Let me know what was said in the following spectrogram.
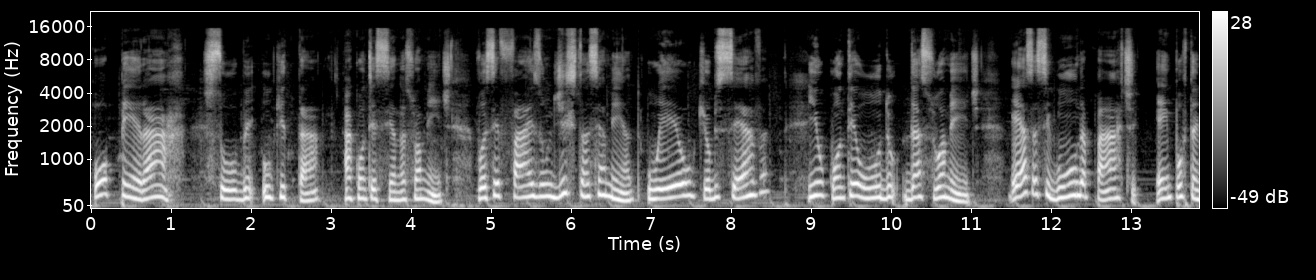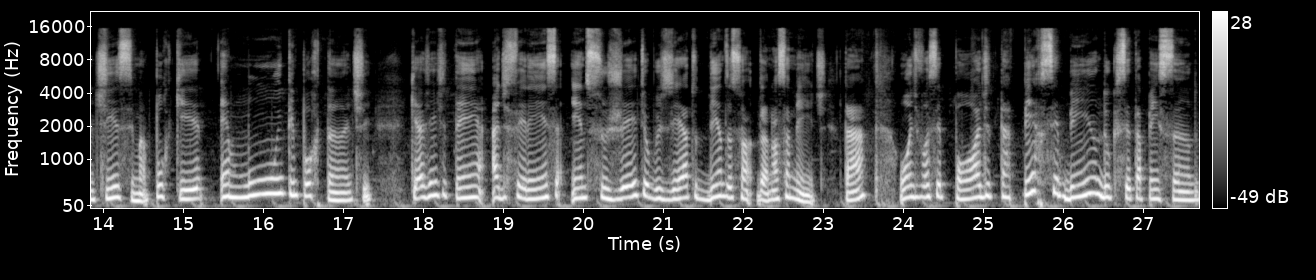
operar sobre o que está acontecendo na sua mente. Você faz um distanciamento, o eu que observa e o conteúdo da sua mente. Essa segunda parte é importantíssima porque é muito importante que a gente tenha a diferença entre sujeito e objeto dentro da, sua, da nossa mente, tá? Onde você pode estar tá percebendo o que você está pensando,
